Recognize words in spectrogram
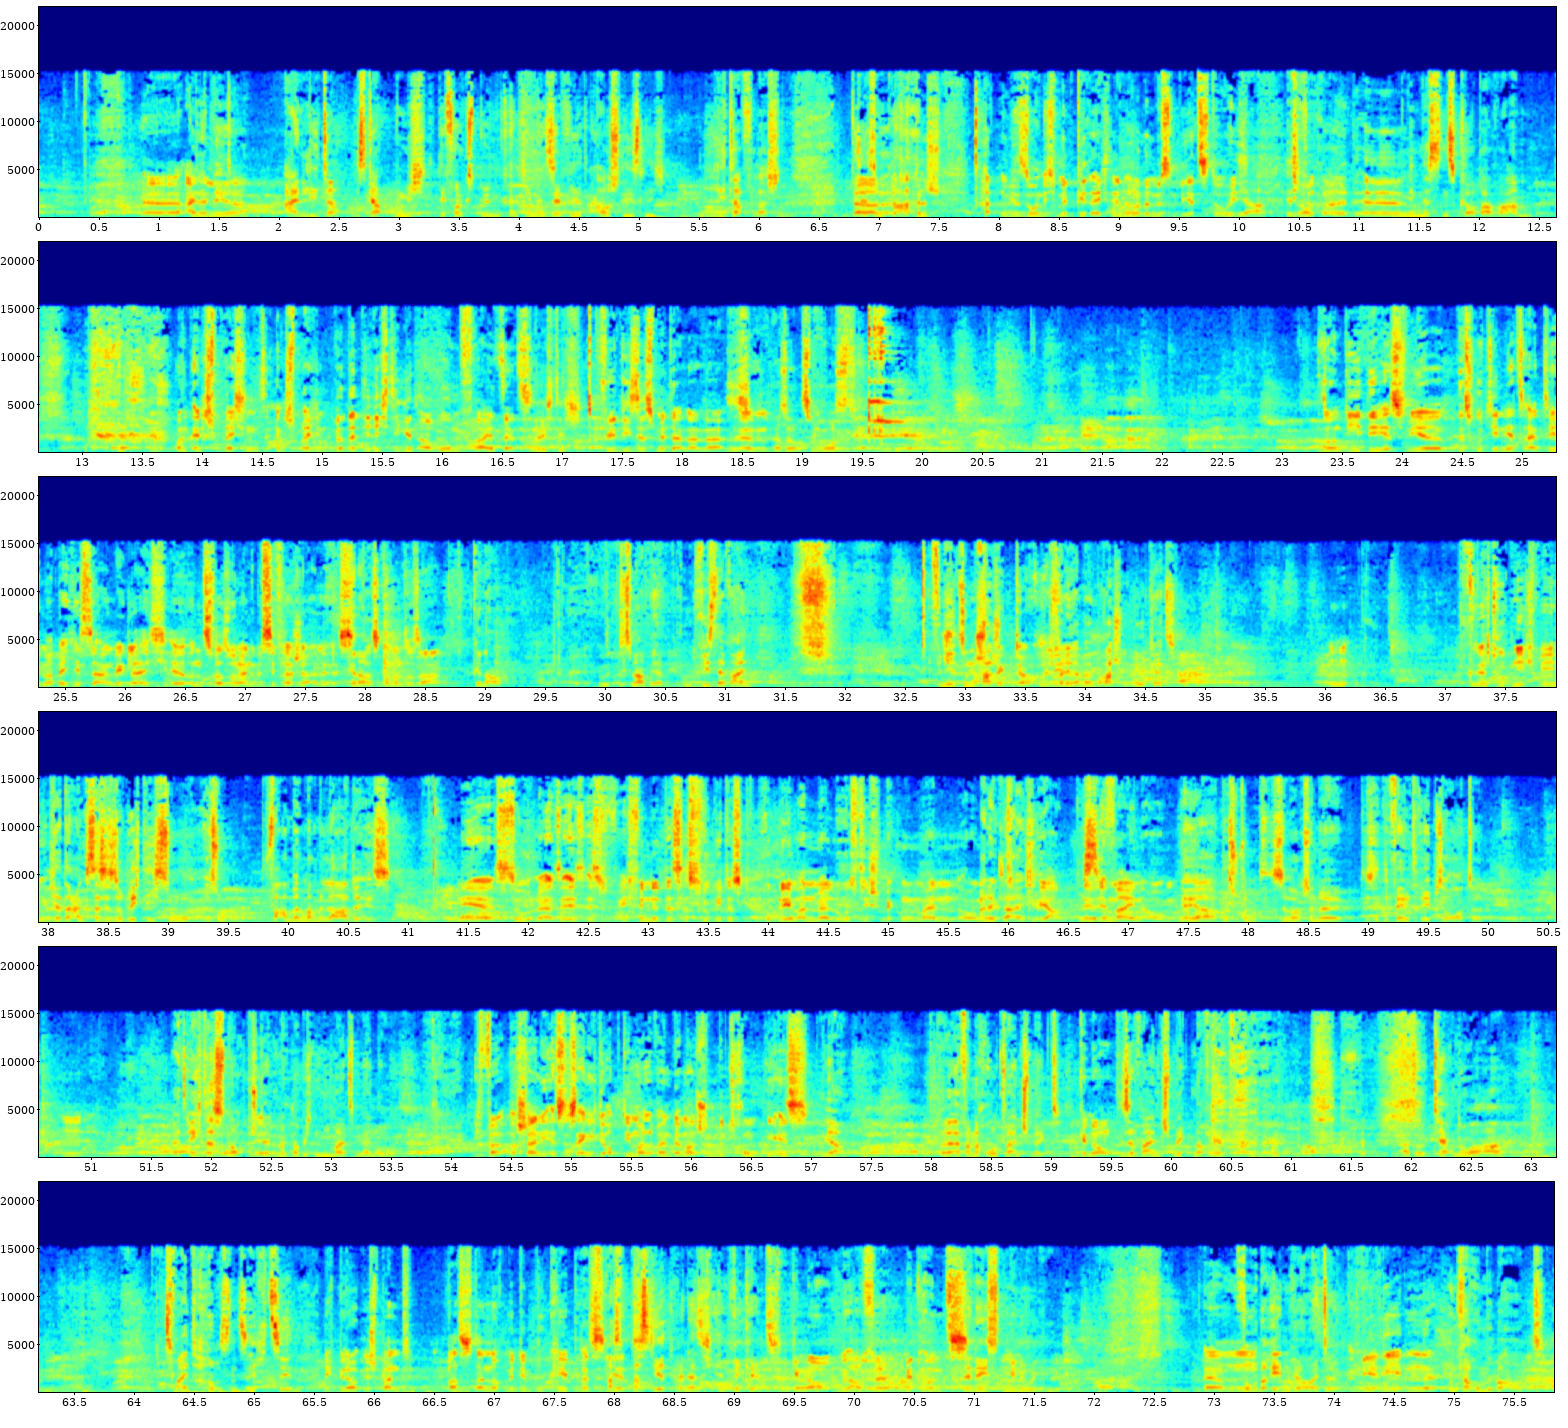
Äh, eine. Liter. Ein Liter. Es gab nämlich, die Volksbühnenkantine serviert ausschließlich Literflaschen. Da- Sehr sympathisch. Hatten wir so nicht mit gerechnet, aber da müssen wir jetzt durch. Ja, ich würde mal, mindestens körperwarm. äh, und entsprechend, entsprechend wird er die richtigen Aromen freisetzen. Richtig. Für dieses Miteinander. Ähm, also zum Prost. So, und die Idee ist, wir diskutieren jetzt ein Thema, welches sagen wir gleich, äh, und zwar so lange, bis die Flasche alle ist. Genau. Das kann man so sagen. Genau. Gut, das machen wir. Und wie ist der Wein? Ich finde ihn jetzt überraschend. Unspektakulär. Ich finde ihn aber überraschend gut jetzt. Also, der tut nicht weh. Ich hatte Angst, dass er so richtig so, so warme Marmelade ist. Nee, er ist so, also es ist, ich finde, das ist wirklich das Problem an Merlots, die schmecken in meinen Augen. Alle gleich. Ja, Das ist in, in meinen Augen. Ja, ja, das stimmt. Das ist aber auch so eine, das ist die Weltrebsorte. Als echter Snob bestellt man, glaube ich, niemals Merlot. Ich, wa- wahrscheinlich ist es eigentlich der optimale Wein, wenn man schon betrunken ist. Ja, weil er einfach nach Rotwein schmeckt. Genau. Dieser Wein schmeckt nach Rotwein. Also Terre Noir 2016. Ich bin auch gespannt, was dann noch mit dem Bouquet Was passiert. passiert, wenn er sich entwickelt? Genau, Im Laufe mit uns. der nächsten Minuten. Ähm, Worüber reden wir heute? wir reden, Und warum überhaupt?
